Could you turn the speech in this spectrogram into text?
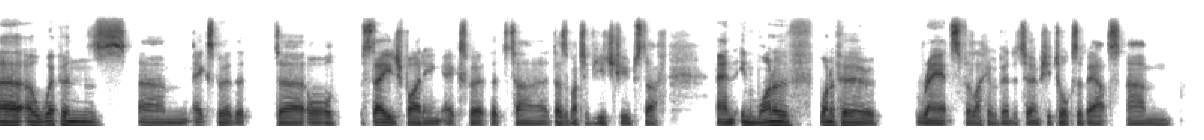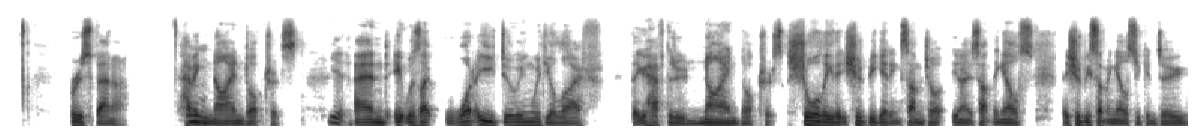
uh, a weapons um, expert that uh, or stage fighting expert that uh, does a bunch of YouTube stuff, and in one of one of her rants, for lack of a better term, she talks about um, Bruce Banner having mm. nine doctorates. Yeah. And it was like, what are you doing with your life? that you have to do nine doctorates. Surely that you should be getting some job, you know, something else. There should be something else you can do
